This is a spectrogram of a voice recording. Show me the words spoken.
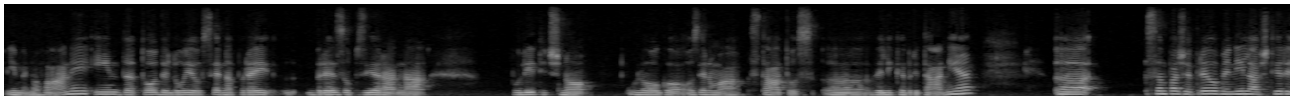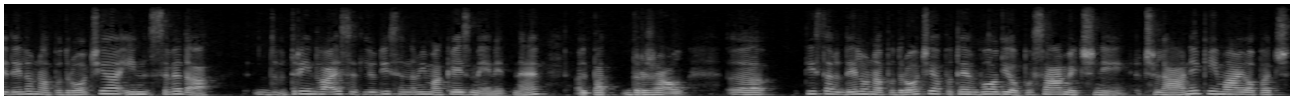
imenovani in da to deluje vse naprej brez obzira na politično vlogo oziroma status uh, Velike Britanije. Uh, sem pa že prej omenila štiri delovna področja in seveda 23 ljudi se nam ima kaj zmeniti, ne? ali pa držav. Uh, tista delovna področja potem vodijo posamični člani, ki imajo pač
